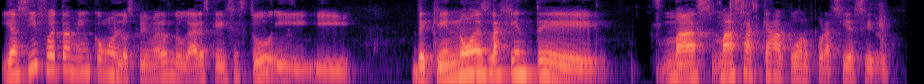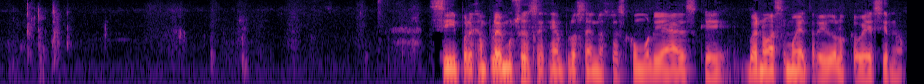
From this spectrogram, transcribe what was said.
Y así fue también como en los primeros lugares que dices tú y, de que no es la gente más, más acá, por, por así decirlo. Sí, por ejemplo, hay muchos ejemplos en nuestras comunidades que, bueno, va a ser muy atraído lo que voy a decir, ¿no?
